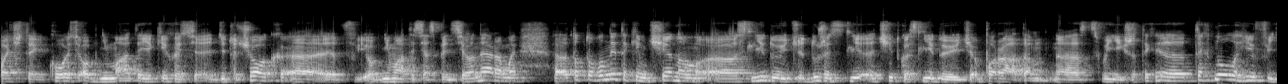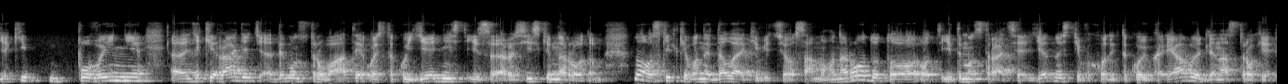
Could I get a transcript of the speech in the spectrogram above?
бачите, когось обнімати, якихось діточок, е, обніматися з пенсіонерами. Е, тобто вони таким чином е, слідують дуже чітко слідують порадам е, своїх же тех- е, технологів, які повинні, е, які радять демонструвати ось таку єдність із російським народом. Ну оскільки вони далекі від цього самого народу, то от і демонстрація єдності виходить такою карявою для нас трохи,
